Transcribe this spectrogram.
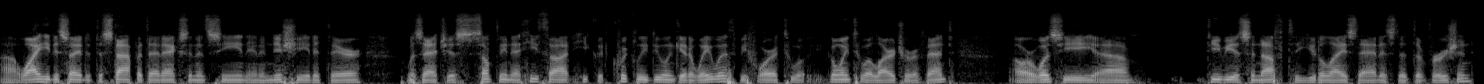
Uh, why he decided to stop at that accident scene and initiate it there was that just something that he thought he could quickly do and get away with before to, going to a larger event, or was he uh, devious enough to utilize that as the diversion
